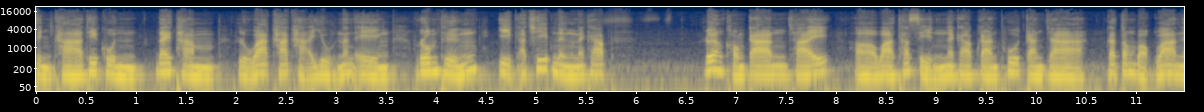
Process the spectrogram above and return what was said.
สินค้าที่คุณได้ทำหรือว่าค้าขายอยู่นั่นเอง รวมถึงอีกอาชีพหนึ่งนะครับ เรื่องของการใช้วาทศิลป์นะครับการพูดการจาก็ต้องบอกว่าใน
